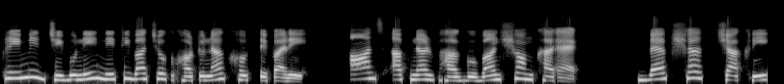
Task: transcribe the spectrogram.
প্রেমের জীবনে নেতিবাচক ঘটনা ঘটতে পারে। আজ আপনার ভাগ্যবান সংখ্যা এক। ব্যবসা, চাকরি,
